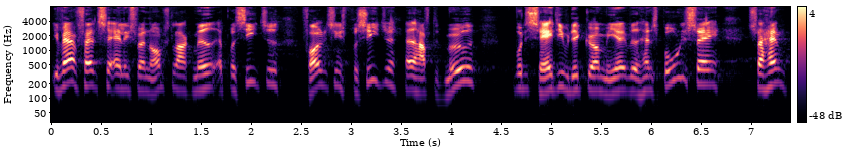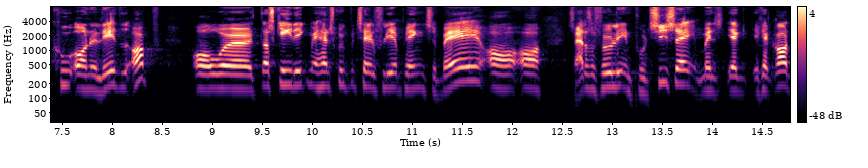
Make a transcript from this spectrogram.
i hvert fald til Alex Van Omslag med, at præsidiet, Folketingets præsidie, havde haft et møde, hvor de sagde, at de ville ikke gøre mere ved hans boligsag, så han kunne ånde lettet op, og øh, der skete ikke med, at han skulle ikke betale flere penge tilbage, og, og så er der selvfølgelig en politisag, men jeg, jeg kan godt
